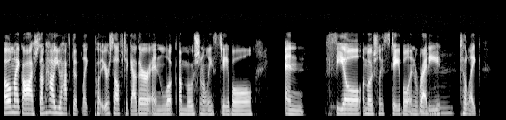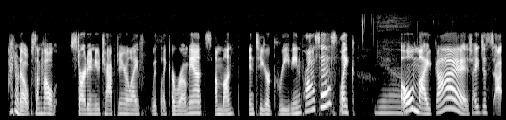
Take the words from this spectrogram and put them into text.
oh my gosh, somehow you have to like put yourself together and look emotionally stable and feel emotionally stable and ready Mhm. to like, I don't know, somehow start a new chapter in your life with like a romance a month into your grieving process. Like, Yeah. Oh my gosh. I just, I,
